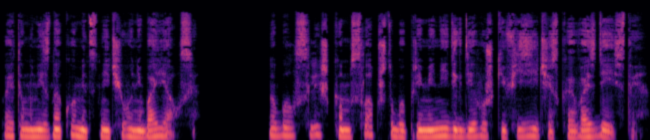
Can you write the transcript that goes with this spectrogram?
поэтому незнакомец ничего не боялся, но был слишком слаб, чтобы применить к девушке физическое воздействие.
